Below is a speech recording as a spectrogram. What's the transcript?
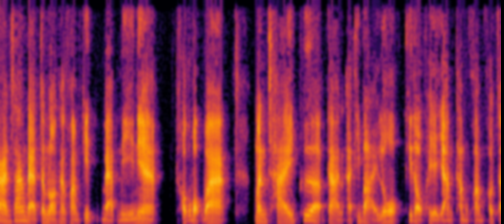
การสร้างแบบจำลองทางความคิดแบบนี้เนี่ย เขาก็บอกว่ามันใช้เพื่อการอธิบายโลกที่เราพยายามทำความเข้าใจ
